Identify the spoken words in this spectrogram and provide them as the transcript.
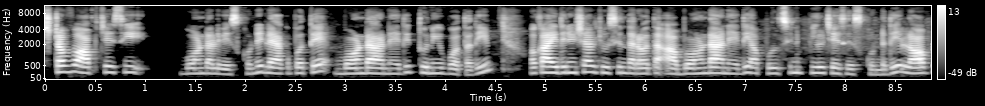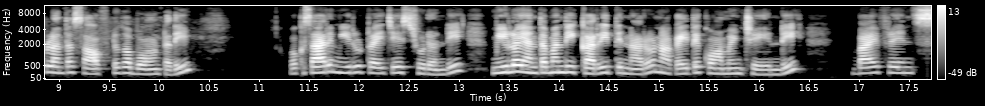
స్టవ్ ఆఫ్ చేసి బోండాలు వేసుకోండి. లేకపోతే బోండా అనేది తునిగిపోతుంది. ఒక ఐదు నిమిషాలు చూసిన తర్వాత ఆ బోండా అనేది ఆ పులుసుని పీల్ చేసేసుకుంటుంది. లోపలంతా సాఫ్ట్గా బాగుంటుంది. ఒకసారి మీరు ట్రై చేసి చూడండి. మీలో ఎంతమంది ఈ కర్రీ తిన్నారో నాకైతే కామెంట్ చేయండి. Bye friends.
